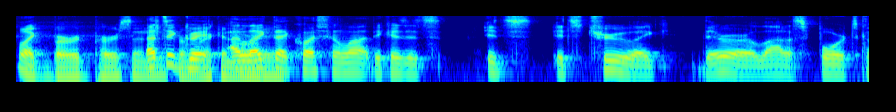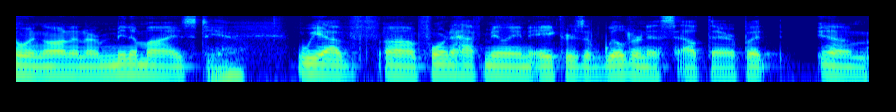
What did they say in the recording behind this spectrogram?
like bird person. That's a great. I like that question a lot because it's it's it's true. Like there are a lot of sports going on and are minimized. Yeah. We have uh, four and a half million acres of wilderness out there, but um,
